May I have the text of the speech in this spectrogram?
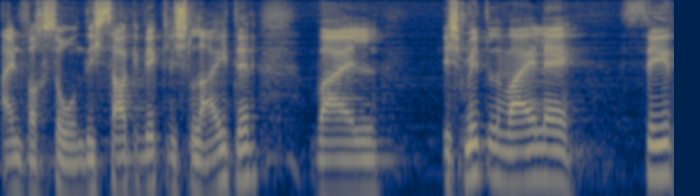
einfach so. Und ich sage wirklich leider, weil ich mittlerweile sehr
